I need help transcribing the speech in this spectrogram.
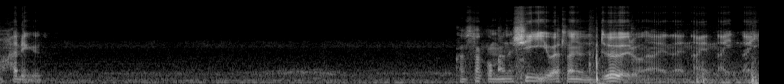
Å herregud. Kan snakke om energi og et eller annet dør og nei, nei, nei, nei, nei,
